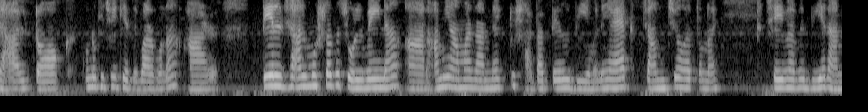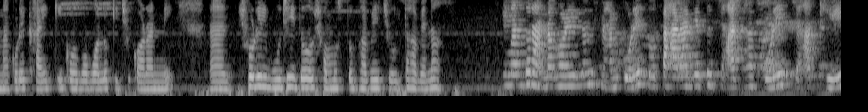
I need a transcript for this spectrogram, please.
ঝাল, টক, কোনো কিছুই খেতে পারব না। আর তেল, ঝাল, মশলা তো চলবেই না। আর আমি আমার রান্না একটু সাদা তেল দিয়ে মানে এক চামচও হয়তো নয়, সেইভাবে দিয়ে রান্না করে খাই। কী করব বলো? কিছু করার নেই। শরীর বুঝেই তো সমস্তভাবে চলতে হবে না? এইমাত্র রান্নাঘরে এলাম, স্নান করে, তো তার আগে তো চা ঠা করে চা খেয়ে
